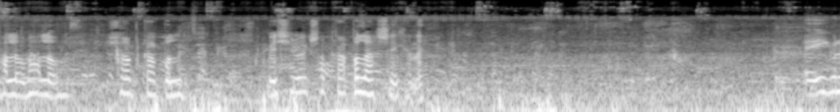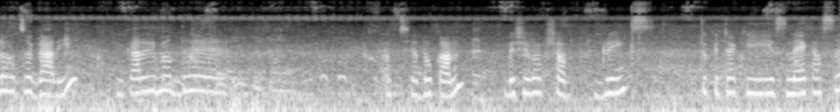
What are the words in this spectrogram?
ভালো ভালো। সব কাপল বেশিরভাগ সব কাপল আসে এখানে। এইগুলো হচ্ছে গাড়ি। গাড়ির মধ্যে হচ্ছে দোকান। বেশিরভাগ সব ড্রিঙ্কস টুকিটাকি স্ন্যাক আছে।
